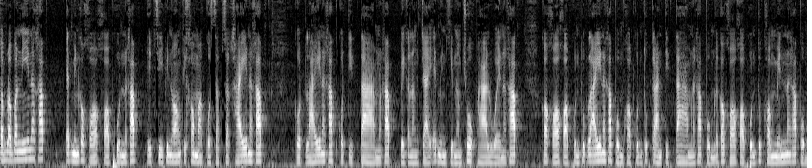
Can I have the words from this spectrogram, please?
สำหรับวันนี้นะครับแอดมินก็ขอขอบคุณนะครับ FC พี่น้องที่เข้ามากด Subscribe นะครับกดไลค์นะครับกดติดตามนะครับเป็นกำลังใจแอดมินคิมนำโชคพารวยนะครับก็ขอขอบคุณทุกไลค์นะครับผมขอบคุณทุกการติดตามนะครับผมแล้วก็ขอขอบคุณทุกคอมเมนต์นะครับผม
